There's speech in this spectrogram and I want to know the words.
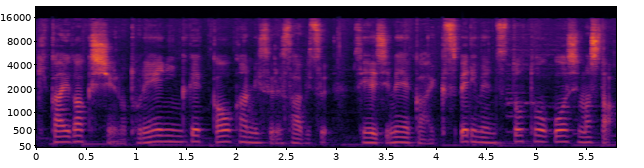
機械学習のトレーニング結果を管理するサービス SageMaker Experiments と統合しました。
